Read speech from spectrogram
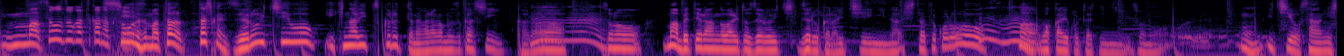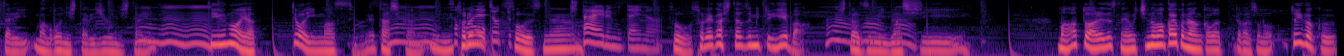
まあ想像がつかなくて。そうです。ね、まあ、ただ確かに01をいきなり作るってなかなか難しいから、うんそのまあ、ベテランが割と01 0から1になしたところを、うんうん。まあ、若い子たちにその、うん、1を3にしたり、まあ、5にしたり10にしたりっていうのはやってはいますよね。確かに、うん。そこでちょっとそうですね。鍛えるみたいな。そう。それが下積みといえば下積みだし、まあ、あとあれですね。うちの若い子なんかはだからそのとにかく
